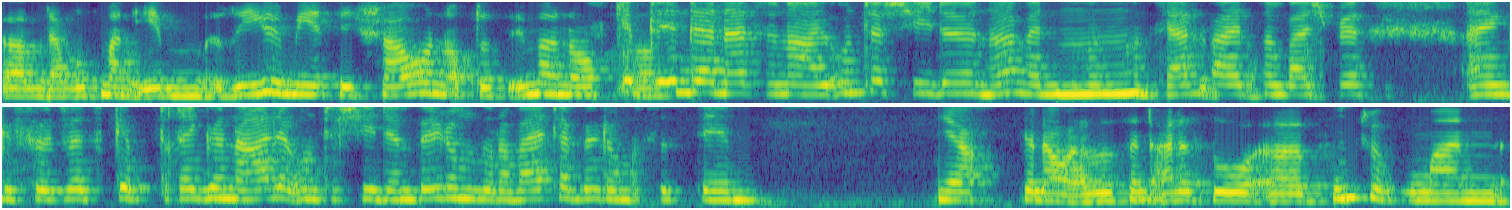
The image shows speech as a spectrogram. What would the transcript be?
ähm, da muss man eben regelmäßig schauen, ob das immer noch. Es gibt ähm, international Unterschiede, ne? wenn sowas mhm. konzernweit zum Beispiel eingeführt wird. Es gibt regionale Unterschiede im Bildungs- oder Weiterbildungssystem. Ja, genau. Also es sind alles so äh, Punkte, wo man,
